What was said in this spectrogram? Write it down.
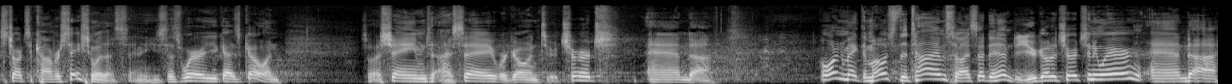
starts a conversation with us. And he says, Where are you guys going? So ashamed, I say, We're going to church. And uh, I wanted to make the most of the time, so I said to him, Do you go to church anywhere? And uh,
